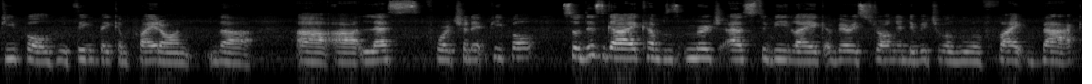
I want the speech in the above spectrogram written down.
people who think they can pride on the uh, uh, less fortunate people. So this guy comes merged as to be like a very strong individual who will fight back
